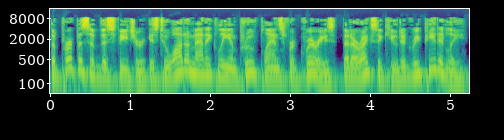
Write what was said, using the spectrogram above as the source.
The purpose of this feature is to automatically improve plans for queries that are executed repeatedly,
